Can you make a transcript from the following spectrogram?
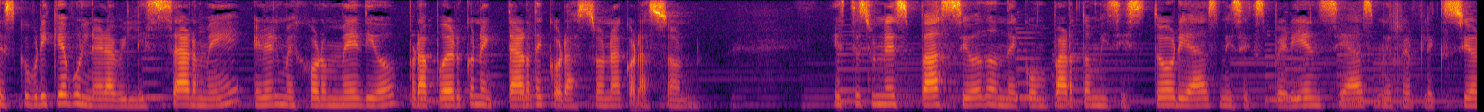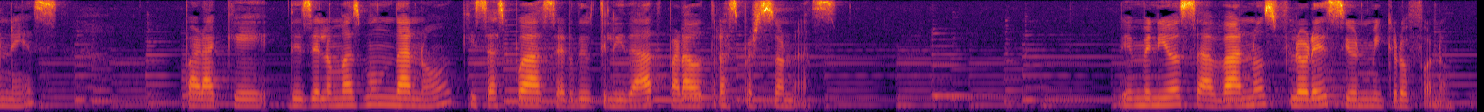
descubrí que vulnerabilizarme era el mejor medio para poder conectar de corazón a corazón. Este es un espacio donde comparto mis historias, mis experiencias, mis reflexiones, para que desde lo más mundano quizás pueda ser de utilidad para otras personas. Bienvenidos a Vanos, Flores y un micrófono.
